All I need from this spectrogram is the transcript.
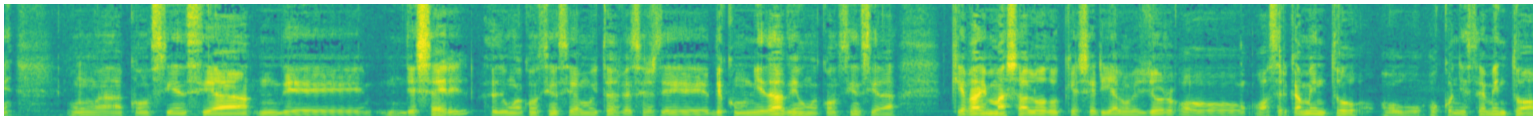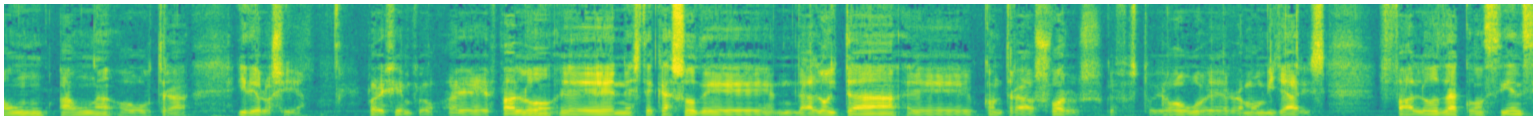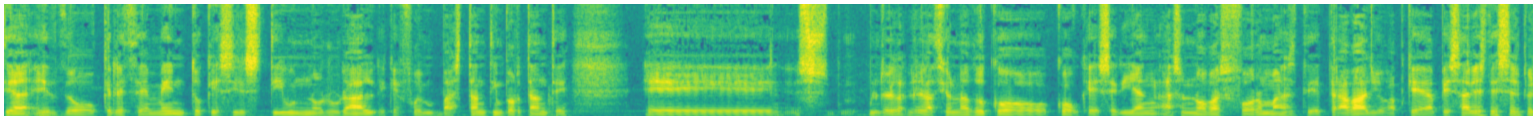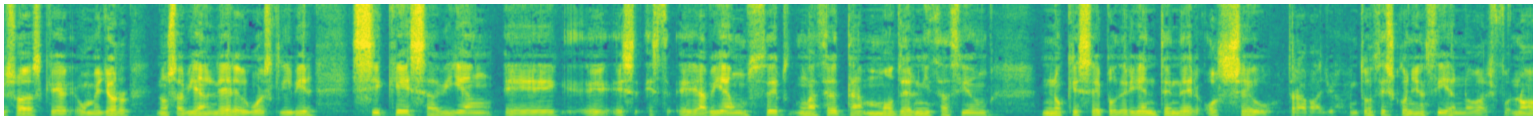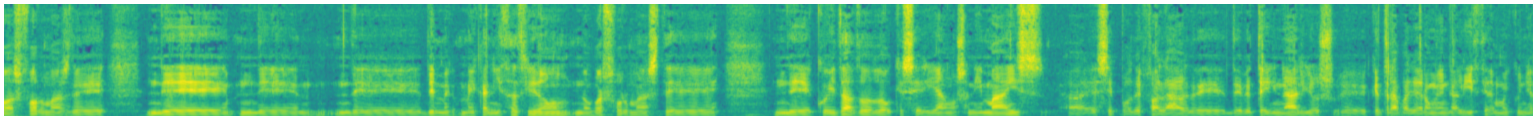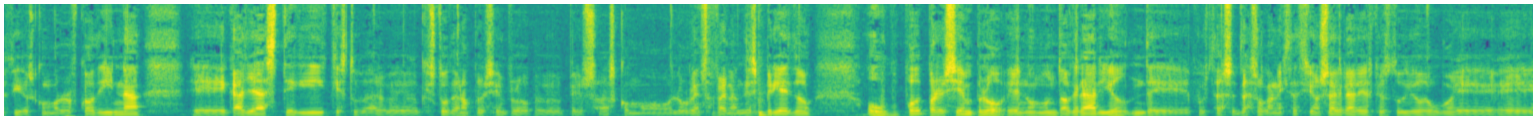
unha conciencia de, de ser, de unha conciencia moitas veces de, de comunidade, unha conciencia que vai máis aló do que sería o lo mellor o, o acercamento ou o coñecemento a un a unha ou outra ideoloxía. Por exemplo, eh, falo eh, neste caso de, da loita eh, contra os foros que estudiou eh, Ramón Villares. Falo da conciencia e do crecemento que existiu no rural e que foi bastante importante eh, relacionado co, co que serían as novas formas de traballo que a pesares de ser persoas que o mellor non sabían ler ou escribir sí que sabían eh, eh es, es, eh, había un cer, unha certa modernización no que se podería entender o seu traballo. Entonces coñecían novas, novas formas de, de, de, de, de mecanización, novas formas de, de cuidado do que serían os animais, se pode falar de, de veterinarios eh, que traballaron en Galicia moi coñecidos como Rofcodina, eh, Gallastegui, que estudaron, eh, que estudaron, por exemplo, persoas como Lourenzo Fernández Prieto, ou, por, por exemplo, eh, no mundo agrario de, pues, das, das organizacións agrarias que estudiou eh, eh,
